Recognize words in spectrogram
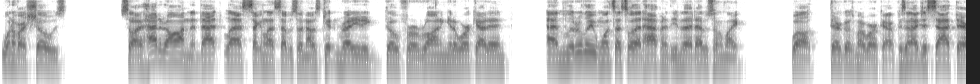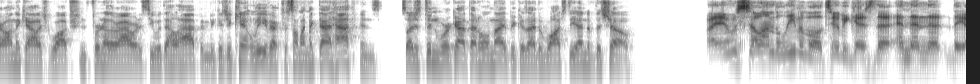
one of our shows, so I had it on that last second last episode, and I was getting ready to go for a run and get a workout in. And literally, once I saw that happen at the end of that episode, I'm like, well, there goes my workout. Because then I just sat there on the couch watching for another hour to see what the hell happened because you can't leave after something like that happens. So I just didn't work out that whole night because I had to watch the end of the show. It was so unbelievable too because the and then the the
